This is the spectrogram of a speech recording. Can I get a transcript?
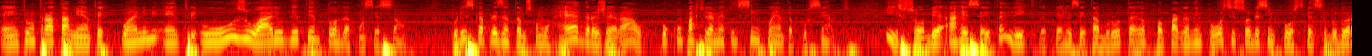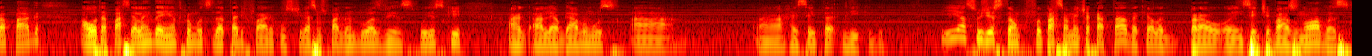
entre um tratamento equânime entre o usuário e o detentor da concessão. Por isso que apresentamos como regra geral o compartilhamento de 50%. E sob a receita líquida, porque a receita bruta eu estou pagando imposto e sob esse imposto que a distribuidora paga, a outra parcela ainda entra para a modicidade tarifária, como se estivéssemos pagando duas vezes. Por isso que alegávamos a, a receita líquida. E a sugestão que foi parcialmente acatada, aquela para incentivar as novas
